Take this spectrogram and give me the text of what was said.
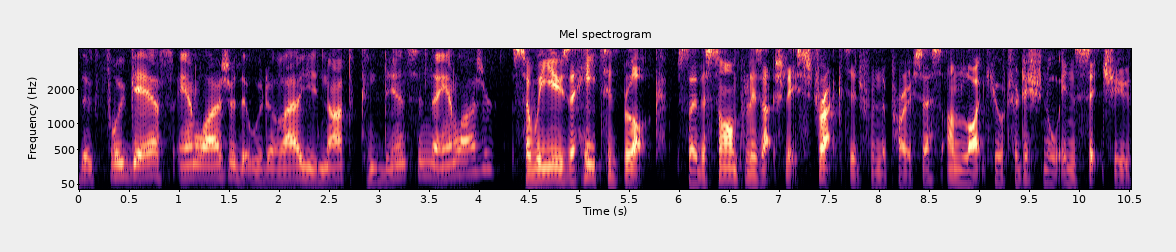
the flue gas analyzer that would allow you not to condense in the analyzer? So we use a heated block. So the sample is actually extracted from the process, unlike your traditional in situ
